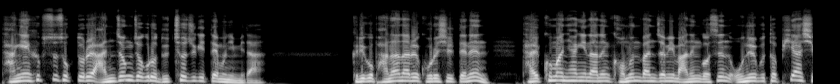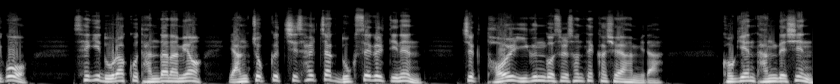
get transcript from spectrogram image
당의 흡수 속도를 안정적으로 늦춰주기 때문입니다. 그리고 바나나를 고르실 때는 달콤한 향이 나는 검은 반점이 많은 것은 오늘부터 피하시고 색이 노랗고 단단하며 양쪽 끝이 살짝 녹색을 띠는 즉 덜 익은 것을 선택하셔야 합니다. 거기엔 당 대신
